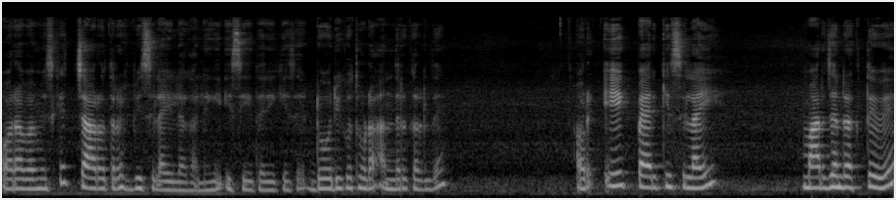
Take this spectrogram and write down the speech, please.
और अब हम इसके चारों तरफ़ भी सिलाई लगा लेंगे इसी तरीके से। डोरी को थोड़ा अंदर कर दें। और एक पैर की सिलाई मार्जिन रखते हुए,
